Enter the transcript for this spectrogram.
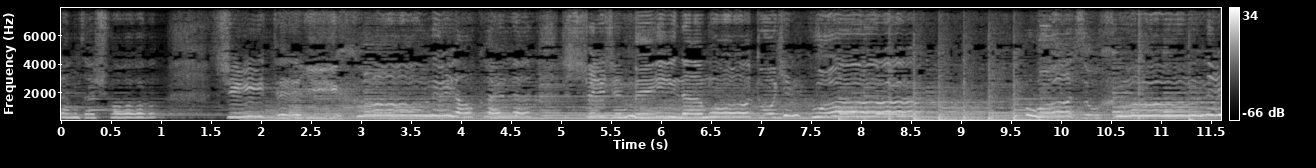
想再说。记得以后你要快乐，这世界没那么多因果。我走后你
